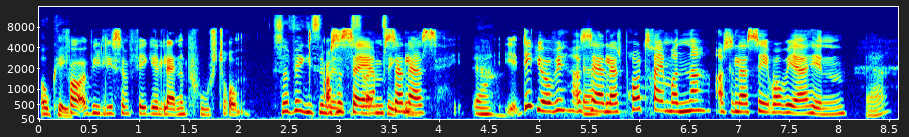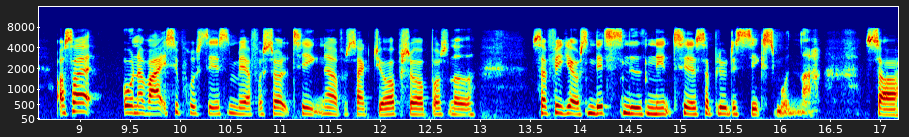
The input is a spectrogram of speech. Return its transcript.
Okay. For at vi ligesom fik et eller andet pusterum. Så fik I simpelthen Og så sagde jeg, så lad os... Ja. ja. det gjorde vi. Og så ja. sagde jeg, lad os prøve tre måneder, og så lad os se, hvor vi er henne. Ja. Og så undervejs i processen med at få solgt tingene og få sagt jobs op og sådan noget, så fik jeg jo sådan lidt snedet den ind til, så blev det seks måneder. Så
